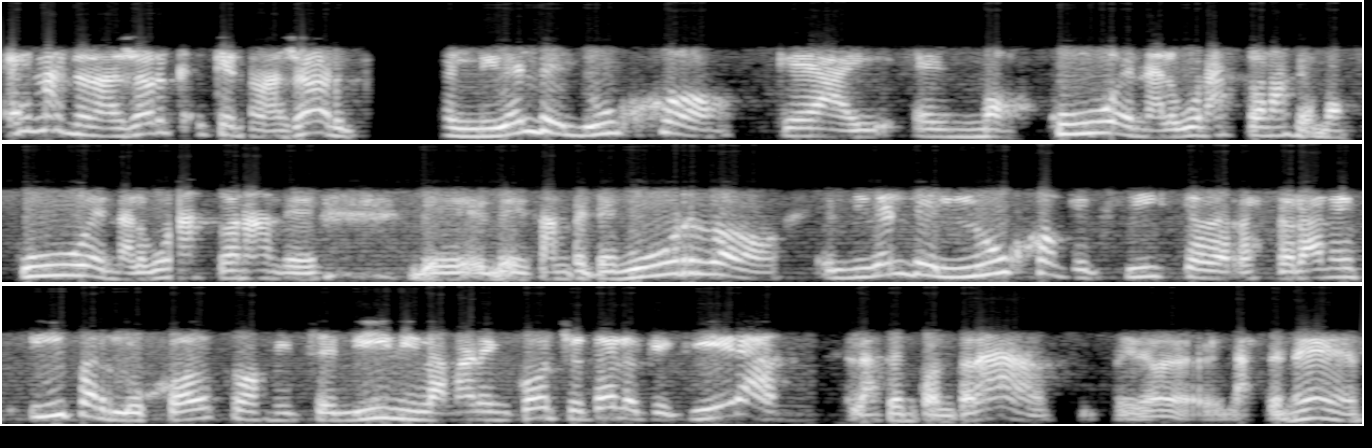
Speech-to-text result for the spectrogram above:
es más Nueva York que Nueva York. El nivel de lujo que hay en Moscú, en algunas zonas de Moscú, en algunas zonas de, de, San Petersburgo, el nivel de lujo que existe de restaurantes hiper lujosos, Michelin y la mar en coche, todo lo que quieran, las encontrás, pero las tenés.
